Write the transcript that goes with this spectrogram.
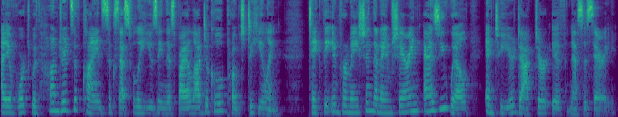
I have worked with hundreds of clients successfully using this biological approach to healing. Take the information that I am sharing as you will and to your doctor if necessary.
